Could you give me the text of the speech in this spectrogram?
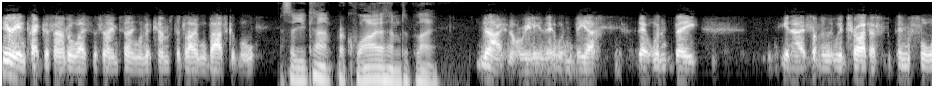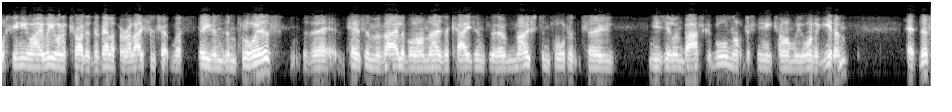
theory and practice aren't always the same thing when it comes to global basketball. So you can't require him to play? No, not really, that wouldn't be a that wouldn't be you know something that we'd try to enforce anyway. We want to try to develop a relationship with Steven's employers that has them available on those occasions that are most important to New Zealand basketball, not just any time we want to get them. At this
